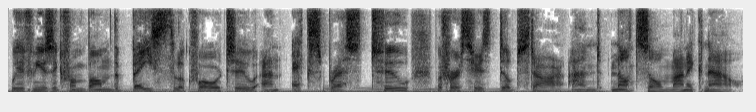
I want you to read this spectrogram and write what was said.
We have music from Bomb the Bass to look forward to and Express 2. But first, here's Dubstar and Not So Manic Now.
